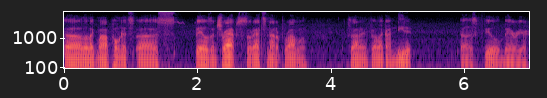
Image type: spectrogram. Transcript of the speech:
uh, like my opponent's uh, spells and traps, so that's not a problem. So I didn't feel like I needed a field barrier.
